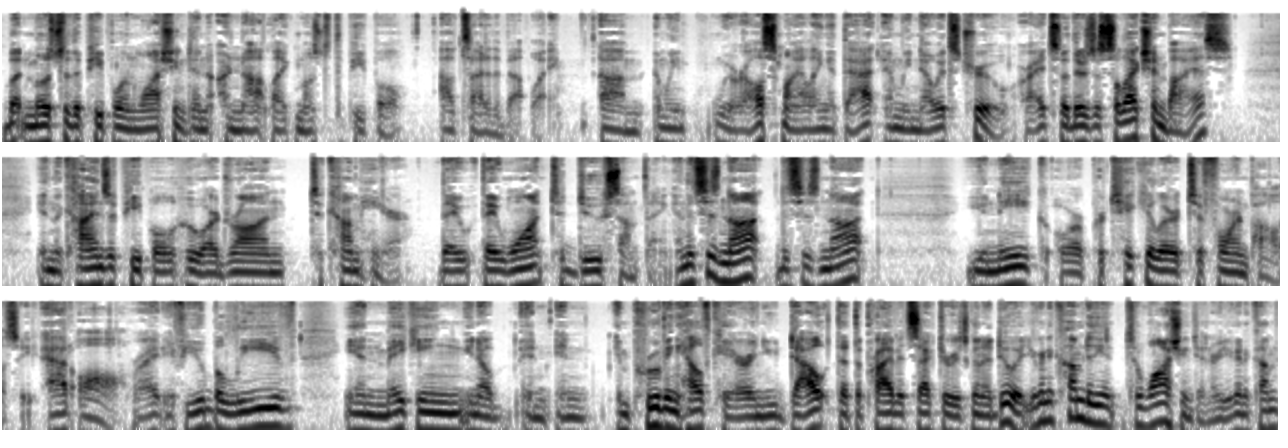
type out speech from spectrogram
but most of the people in Washington are not like most of the people outside of the Beltway. Um, and we we're all smiling at that, and we know it's true, right? So there's a selection bias in the kinds of people who are drawn to come here. They they want to do something, and this is not this is not unique or particular to foreign policy at all, right? If you believe in making, you know, in, in improving healthcare and you doubt that the private sector is going to do it, you're going to come to, the, to Washington or you're going to come.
